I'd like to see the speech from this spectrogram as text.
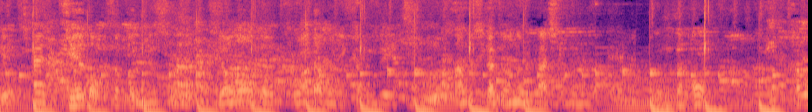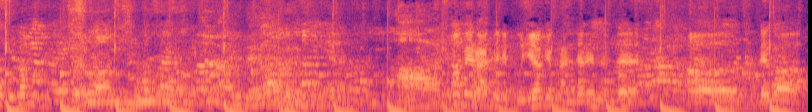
이렇게 탈 기회가 없었거든요. 면허도 없고 하다 보니까 근데 아버지가 면허를 따시고 그러니까 어 타볼까? 그런 마음이 하게 된 거예요. 아, 처음엔 아들이 무지하게 반대를 했는데 어, 내가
